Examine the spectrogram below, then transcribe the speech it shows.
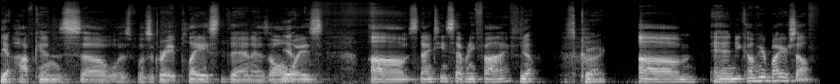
Yeah. Hopkins uh, was was a great place then, as always. Uh, it's 1975. Yeah, that's correct. Um, and you come here by yourself?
